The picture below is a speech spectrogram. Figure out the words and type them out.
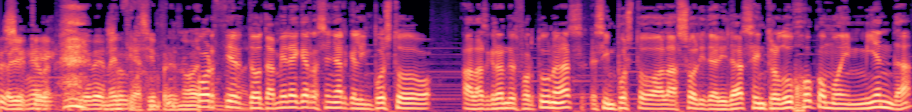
Oye, señora. qué, qué vehemencia siempre. ¿no? Por cierto, también hay que reseñar que el impuesto a las grandes fortunas, ese impuesto a la solidaridad, se introdujo como enmienda,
